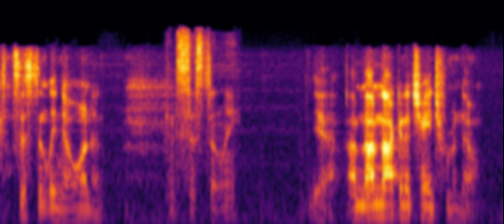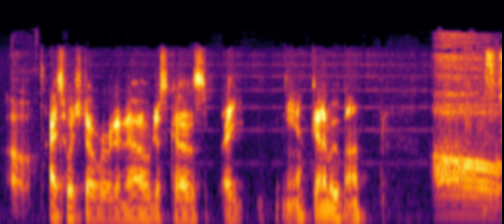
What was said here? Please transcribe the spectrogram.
consistently no on it. consistently. Yeah, I'm I'm not going to change from a no. Oh, I switched over to no just because I yeah gonna move on. oh!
